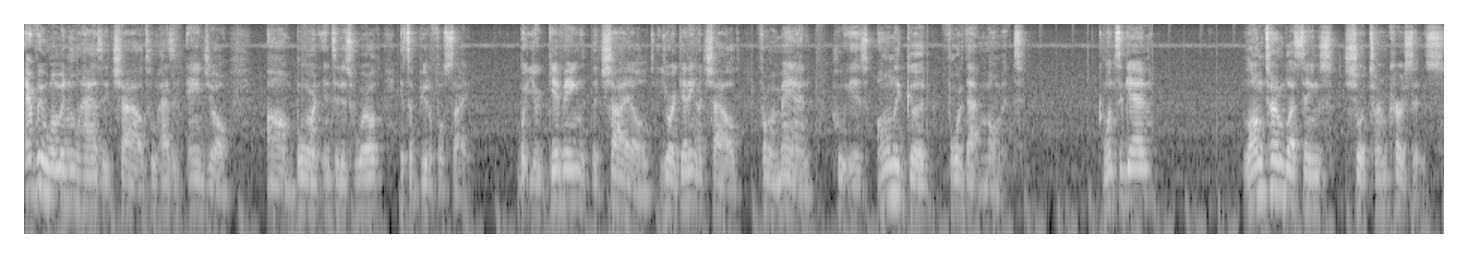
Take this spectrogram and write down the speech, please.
Every woman who has a child, who has an angel um, born into this world, it's a beautiful sight. But you're giving the child, you're getting a child from a man who is only good for that moment. Once again, Long term blessings, short term curses.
